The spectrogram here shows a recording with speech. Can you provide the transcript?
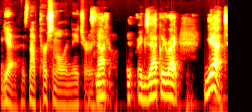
Yeah, it's not personal in nature. It's not exactly right. Yet,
